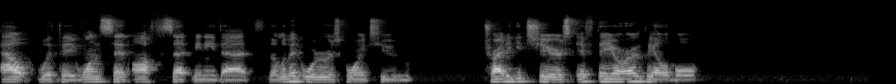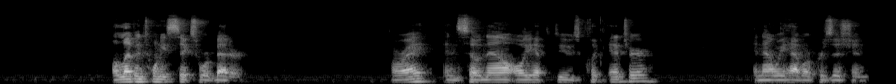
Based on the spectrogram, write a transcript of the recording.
out with a one cent offset, meaning that the limit order is going to try to get shares if they are available 1126 or better. All right, and so now all you have to do is click enter, and now we have our position.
